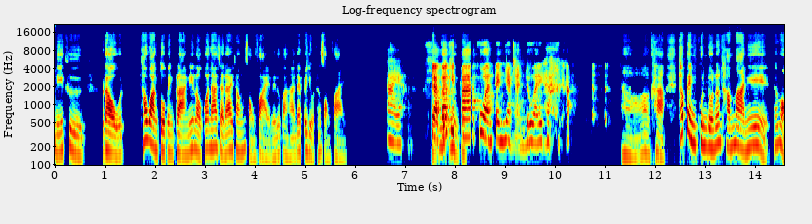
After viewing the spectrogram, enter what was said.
นี้คือเราถ้าวางตัวเป็นกลางนี่เราก็น่าจะได้ทั้งสองฝ่ายเลยหรือเปล่าคะได้ประโยชน์ทั้งสองฝ่ายใช่ค่ะแล้วก็เรื่องคิดหนึ่งก็ว่าควรเป็นอย่างนั้นด้วยค่ะค่ะอ๋อค่ะ ถ้าเป็นคุณโดนัลด์ทรัมป์มานี่ท่านหมอ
